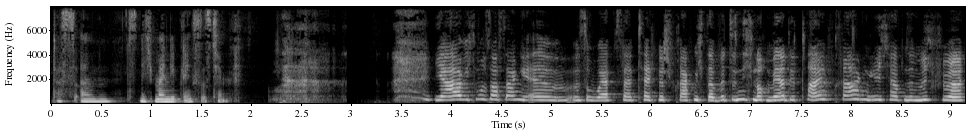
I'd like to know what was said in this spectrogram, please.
Das ähm, ist nicht mein Lieblingssystem. Ja, aber ich muss auch sagen, äh, so Website-technisch frag mich da bitte nicht noch mehr Detailfragen. Ich habe nämlich für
